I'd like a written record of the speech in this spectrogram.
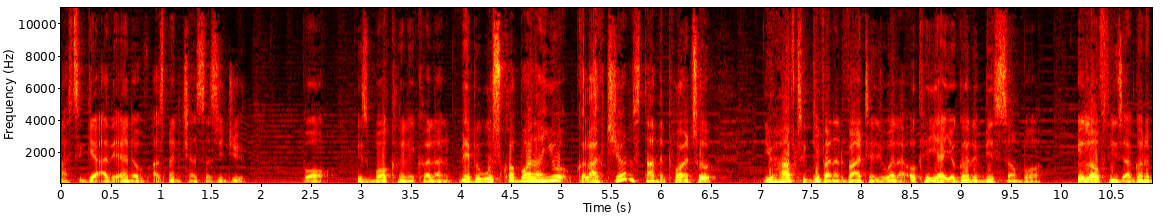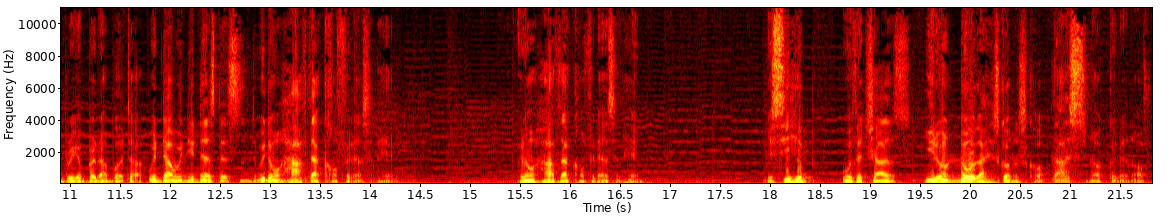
as to get at the end of as many chances as you do, but is more clinical and maybe we'll score more than you. Like, do you understand the point? So you have to give an advantage. Well, like, okay, yeah, you're going to miss some, but a lot of things are going to be your bread and butter. With Darwin Nunez, we don't have that confidence in him. We don't have that confidence in him. You see him with a chance, you don't know that he's going to score. That's not good enough.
